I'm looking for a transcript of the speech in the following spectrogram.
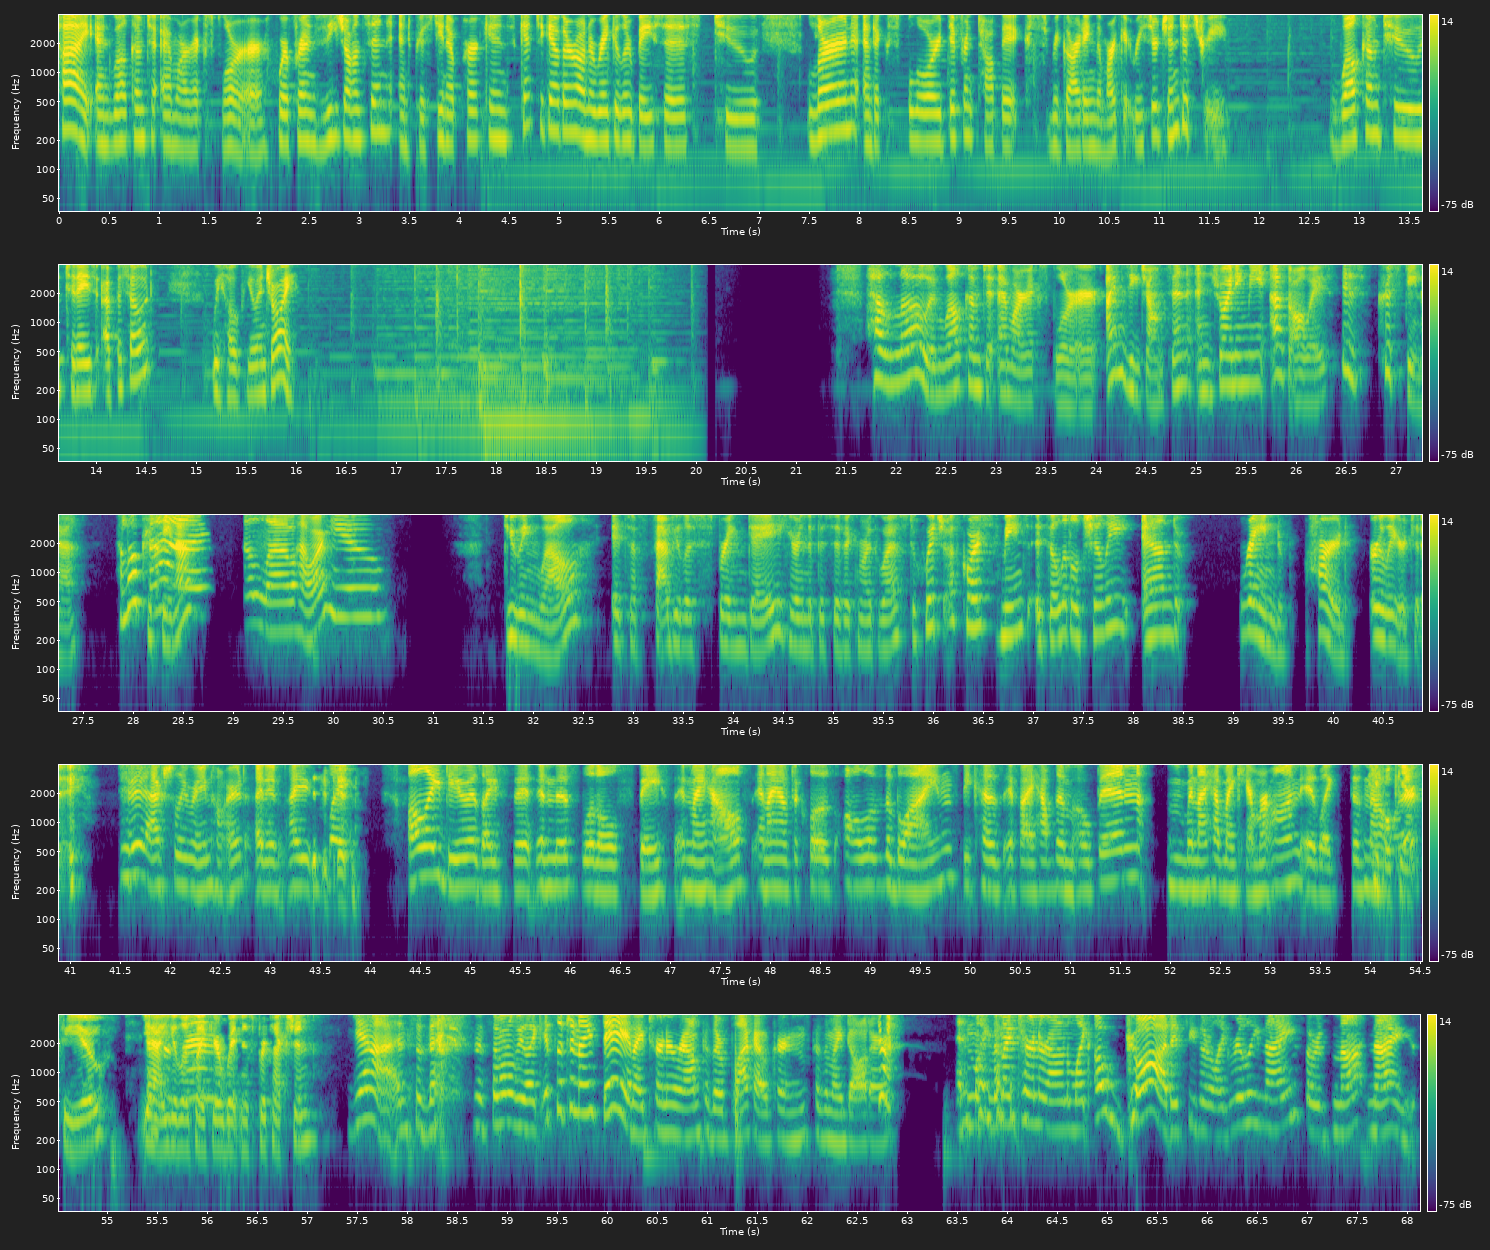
Hi, and welcome to MR Explorer, where friends Z Johnson and Christina Perkins get together on a regular basis to learn and explore different topics regarding the market research industry. Welcome to today's episode. We hope you enjoy. Hello, and welcome to MR Explorer. I'm Z Johnson, and joining me, as always, is Christina. Hello, Christina. Hi. Hello, how are you? Doing well. It's a fabulous spring day here in the Pacific Northwest, which of course means it's a little chilly and rained hard earlier today. Did it actually rain hard? I didn't. I It like did. all I do is I sit in this little space in my house and I have to close all of the blinds because if I have them open mm, when I have my camera on, it like does not People work. can't see you. Yeah, you look like your witness protection. Yeah, and so then, then someone will be like, "It's such a nice day," and I turn around because there are blackout curtains because of my daughter, and like then I turn around and I'm like, "Oh God, it's either like really nice or it's not nice."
